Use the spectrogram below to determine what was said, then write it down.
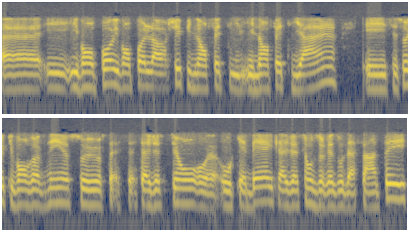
Euh, ils vont pas, ils vont pas lâcher, puis ils l'ont fait, ils l'ont fait hier. Et c'est sûr qu'ils vont revenir sur sa, gestion euh, au Québec, la gestion du réseau de la santé.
